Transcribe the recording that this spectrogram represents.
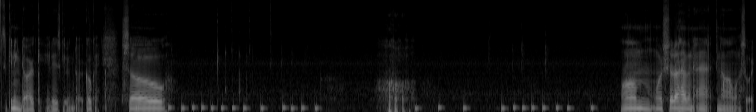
It's getting dark? It is getting dark. Okay, so. um, or should I have an axe? No, I want a sword.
